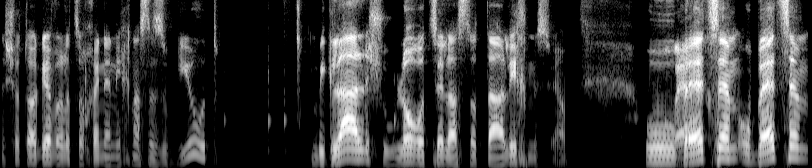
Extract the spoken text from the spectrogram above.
זה שאותו הגבר לצורך העניין נכנס לזוגיות, בגלל שהוא לא רוצה לעשות תהליך מסוים. הוא בעצם, הוא בעצם,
